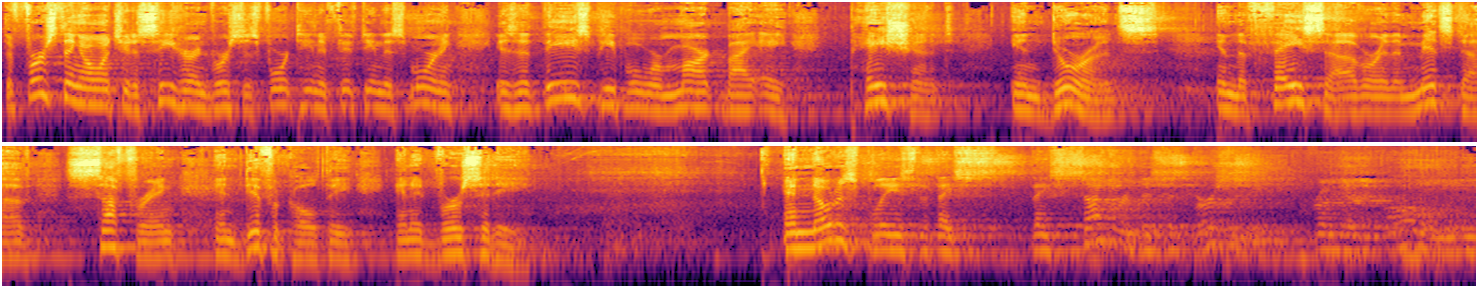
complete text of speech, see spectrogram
The first thing I want you to see here in verses 14 and 15 this morning is that these people were marked by a patient endurance in the face of or in the midst of suffering and difficulty and adversity. And notice, please, that they, they suffered this adversity from their own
